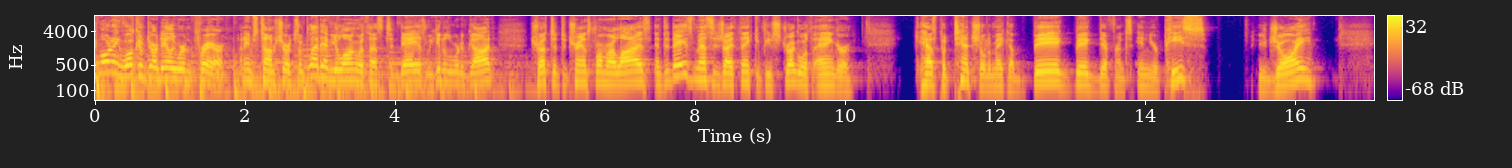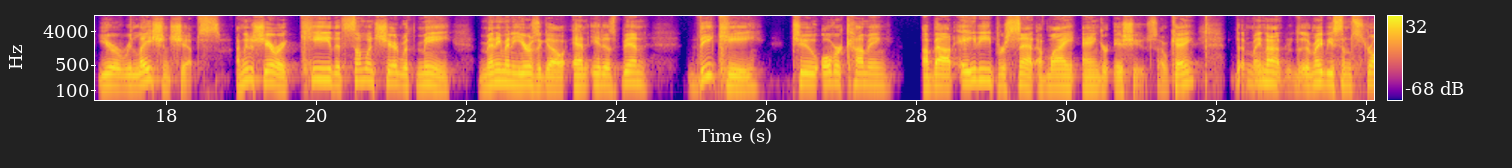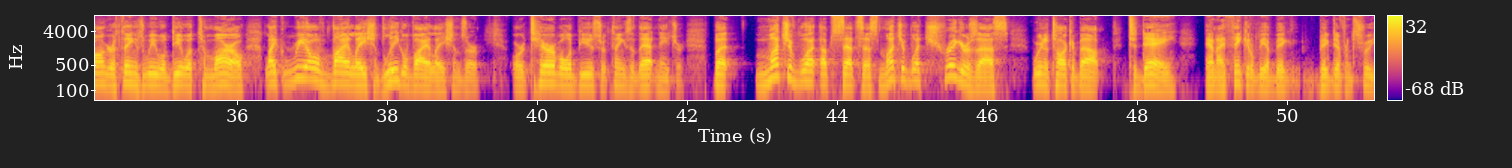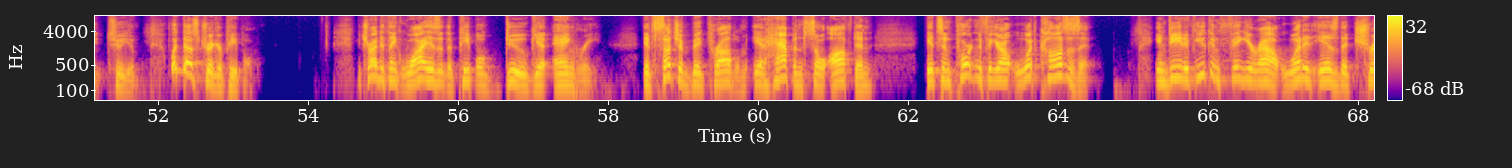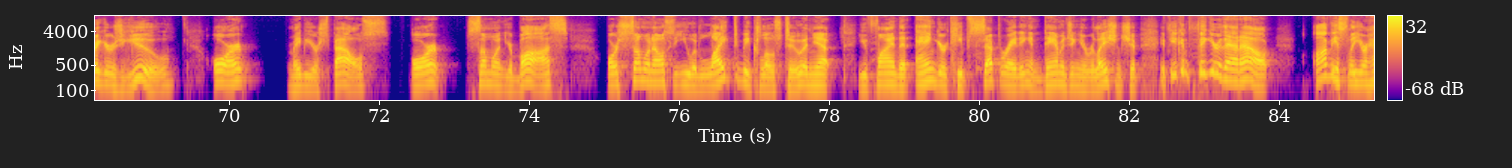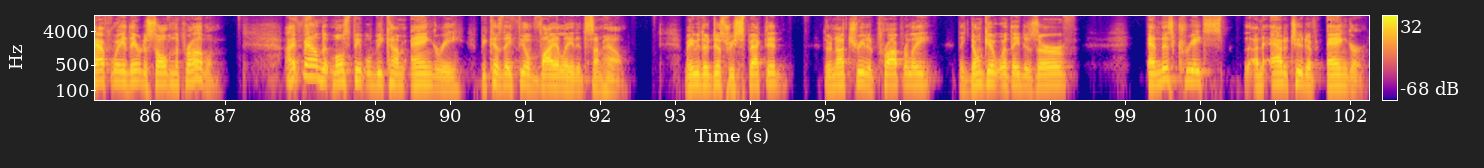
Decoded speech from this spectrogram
Good morning. Welcome to our daily word and prayer. My name is Tom Short. So glad to have you along with us today as we get into the Word of God, trusted to transform our lives. And today's message, I think, if you struggle with anger, has potential to make a big, big difference in your peace, your joy, your relationships. I'm going to share a key that someone shared with me many, many years ago, and it has been the key to overcoming about 80% of my anger issues. Okay. That may not, there may be some stronger things we will deal with tomorrow, like real violations, legal violations, or, or terrible abuse or things of that nature. But much of what upsets us, much of what triggers us, we're going to talk about today. And I think it'll be a big, big difference to you. What does trigger people? You tried to think, why is it that people do get angry? It's such a big problem. It happens so often. It's important to figure out what causes it. Indeed, if you can figure out what it is that triggers you, or maybe your spouse, or someone, your boss, or someone else that you would like to be close to, and yet you find that anger keeps separating and damaging your relationship, if you can figure that out, obviously you're halfway there to solving the problem. I found that most people become angry because they feel violated somehow. Maybe they're disrespected, they're not treated properly, they don't get what they deserve. And this creates an attitude of anger.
